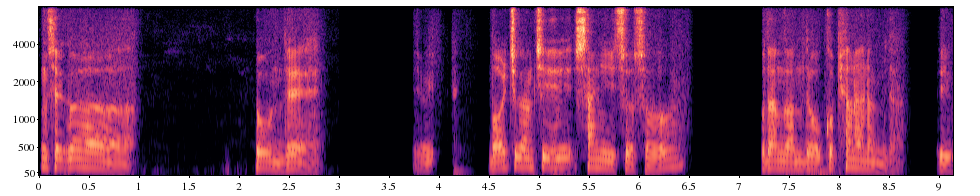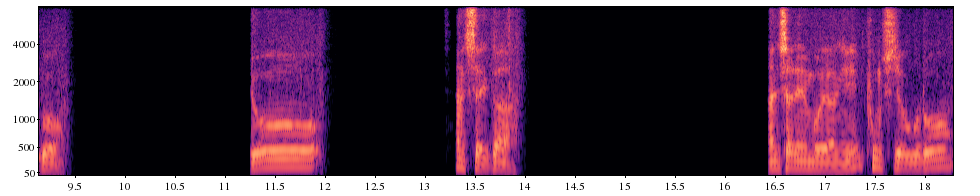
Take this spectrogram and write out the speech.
풍세가 좋은데 여기 멀찌감치 산이 있어서 부담감도 없고 편안합니다. 그리고 요 산세가 안산의 모양이 풍수적으로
